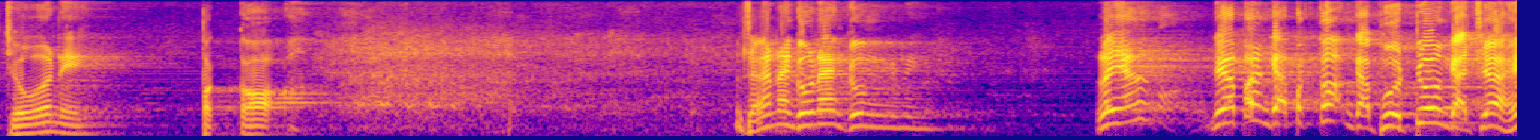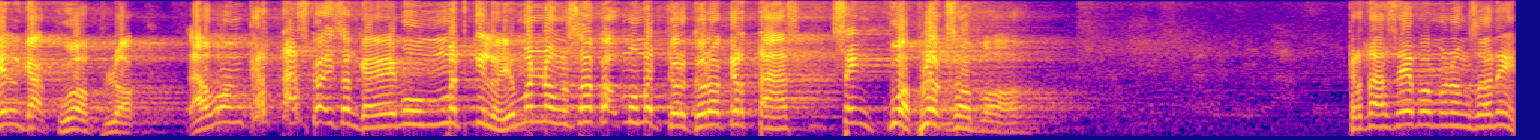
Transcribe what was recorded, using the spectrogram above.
Jawa nih pekok. Jangan nanggung-nanggung ini. Lah yang dia apa nggak pekok nggak bodoh nggak jahil nggak goblok. Lah wong kertas kok iso gawe mumet ki lho? Ya menungso kok mumet gara-gara kertas sing goblok sapa kertasnya apa menungso nih?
